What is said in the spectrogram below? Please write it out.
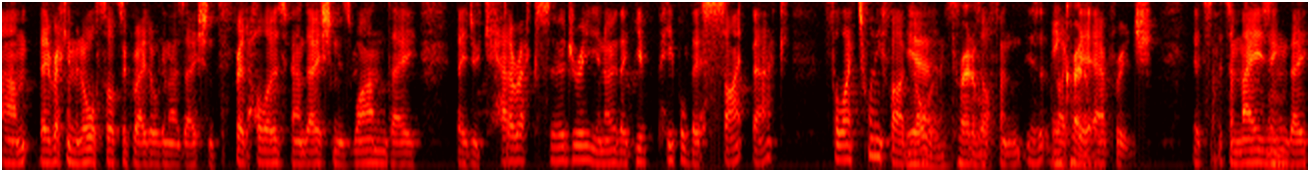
um, they recommend all sorts of great organizations. The Fred Hollows Foundation is one. They they do cataract surgery. You know, they give people their sight back for like twenty five dollars. Yeah, is often is like incredible. their average. It's it's amazing. Mm. They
